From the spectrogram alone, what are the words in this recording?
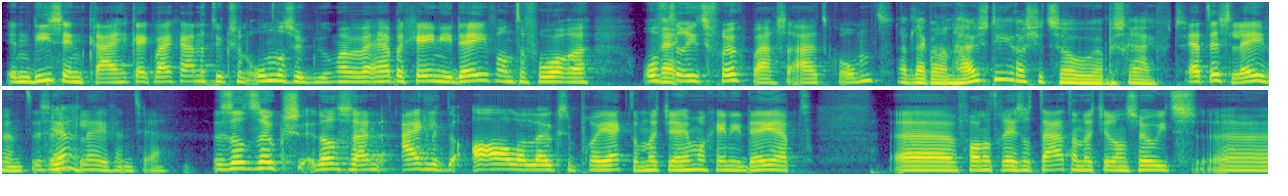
in die zin krijgen. Kijk, wij gaan natuurlijk zo'n onderzoek doen, maar we hebben geen idee van tevoren of Nee. er iets vruchtbaars uitkomt. Nou, het lijkt wel een huisdier als je het zo eh, beschrijft. Ja, het is levend. Het is Ja. echt levend, ja. Dus dat, is ook, dat zijn eigenlijk de allerleukste projecten, omdat je helemaal geen idee hebt eh, van het resultaat en dat je dan zoiets eh,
